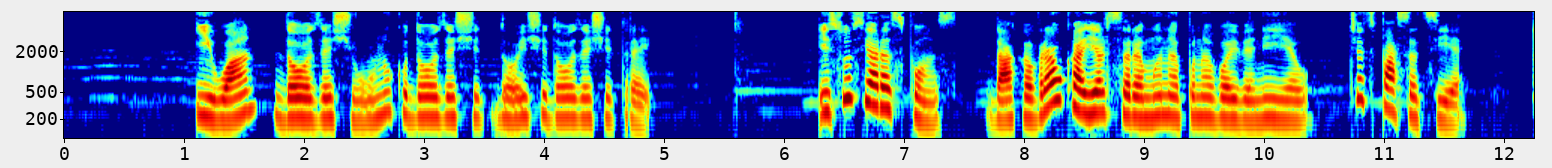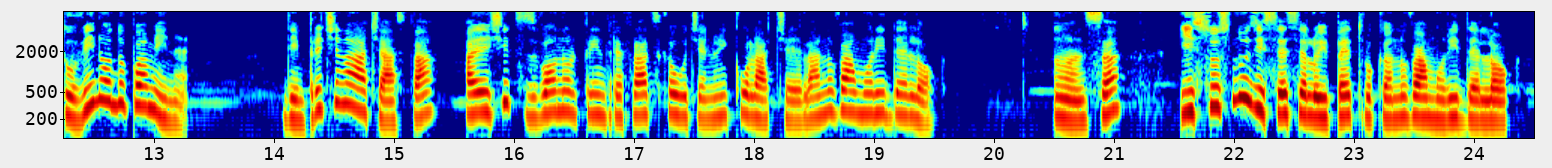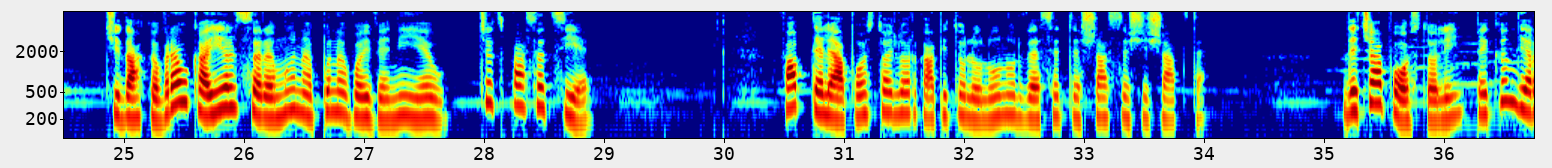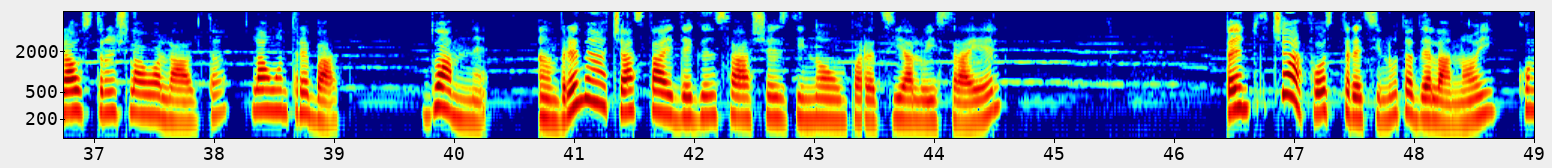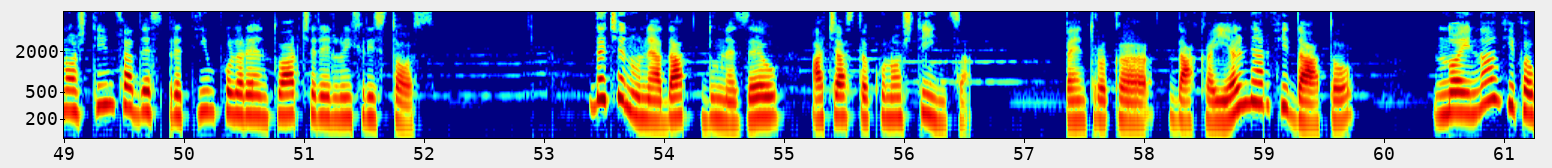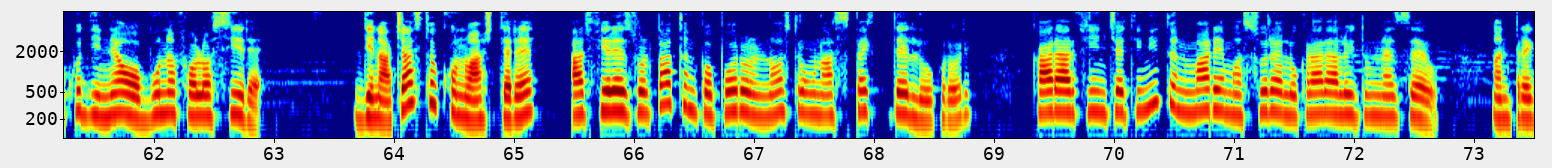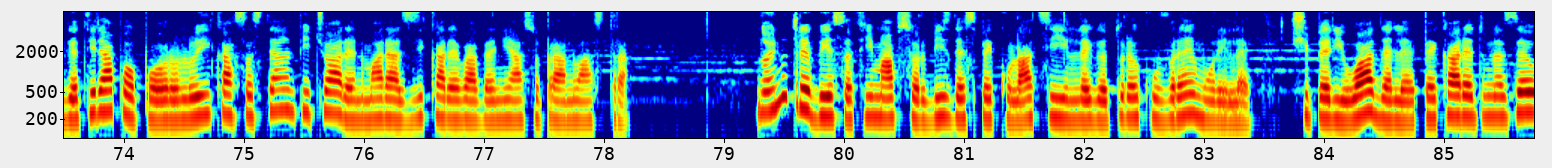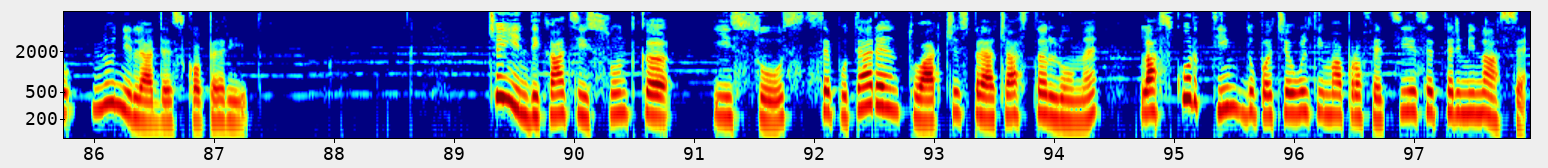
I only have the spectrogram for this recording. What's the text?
Ioan 21 cu 22 și 23 Isus i-a răspuns, Dacă vreau ca el să rămână până voi veni eu, ce-ți pasă ție? Tu vino după mine. Din pricina aceasta a ieșit zvonul printre frați că ucenicul acela nu va muri deloc. Însă, Isus nu zisese lui Petru că nu va muri deloc, ci dacă vreau ca el să rămână până voi veni eu, ce-ți pasă ție? Faptele Apostolilor, capitolul 1, versete 6 și 7 Deci apostolii, pe când erau strânși la oaltă, l-au întrebat, Doamne, în vremea aceasta ai de gând să așezi din nou împărăția lui Israel? Pentru ce a fost reținută de la noi cunoștința despre timpul reîntoarcerii lui Hristos? De ce nu ne-a dat Dumnezeu această cunoștință? Pentru că, dacă El ne-ar fi dat-o, noi n-am fi făcut din ea o bună folosire. Din această cunoaștere ar fi rezultat în poporul nostru un aspect de lucruri care ar fi încetinit în mare măsură lucrarea lui Dumnezeu, în pregătirea poporului ca să stea în picioare în marea zi care va veni asupra noastră. Noi nu trebuie să fim absorbiți de speculații în legătură cu vremurile și perioadele pe care Dumnezeu nu ni le-a descoperit. Ce indicații sunt că Isus se putea reîntoarce spre această lume la scurt timp după ce ultima profeție se terminase?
